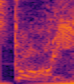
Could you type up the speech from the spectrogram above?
story.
